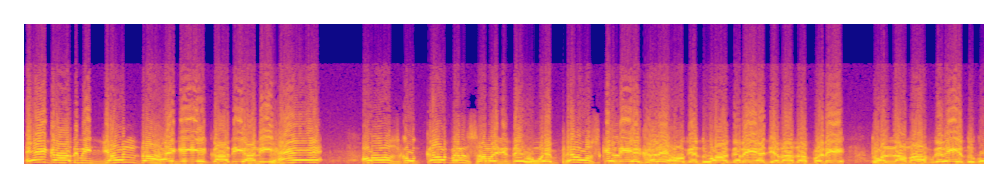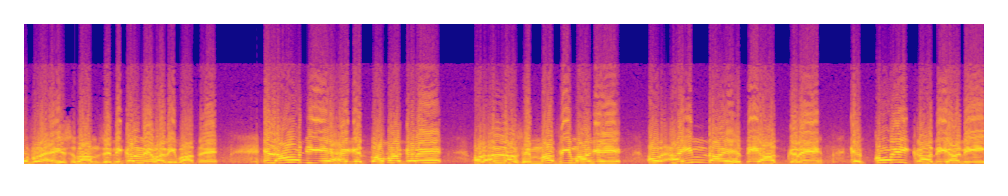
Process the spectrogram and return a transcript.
ایک آدمی جانتا ہے کہ یہ قادیانی ہے اور اس کو کافر سمجھتے ہوئے پھر اس کے لیے کھڑے ہو کے دعا کرے یا جنازہ پڑھے تو اللہ معاف کرے، یہ تو کفر ہے، اسلام سے نکلنے والی بات ہے۔ علاج یہ ہے کہ توبہ کرے اور اللہ سے معافی مانگے اور آئندہ احتیاط کریں۔ کہ کوئی قادیانی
